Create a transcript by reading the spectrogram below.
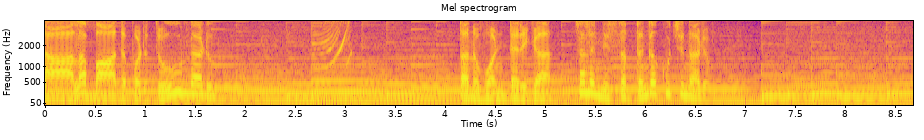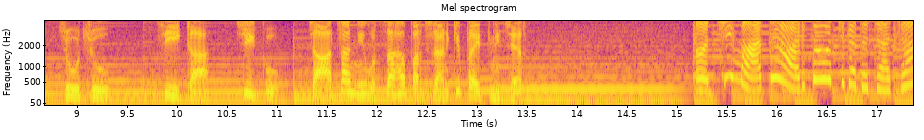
చాలా బాధపడుతూ ఉన్నాడు. తను ఒంటరిగా చాలా నిశ్శబ్దంగా కూర్చున్నాడు. చూచూ చీక చీకు చాచాన్ని ఉత్సాహపరచడానికి ప్రయత్నించారు. వచ్చి మాతో ఆడుకోవచ్చు కదా చాచా?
